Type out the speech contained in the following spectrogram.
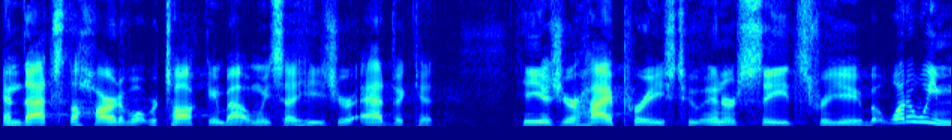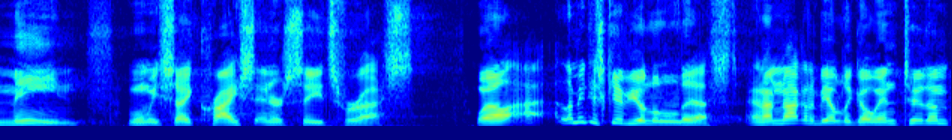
And that's the heart of what we're talking about when we say he's your advocate. He is your high priest who intercedes for you. But what do we mean when we say Christ intercedes for us? Well, I, let me just give you a little list, and I'm not going to be able to go into them,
